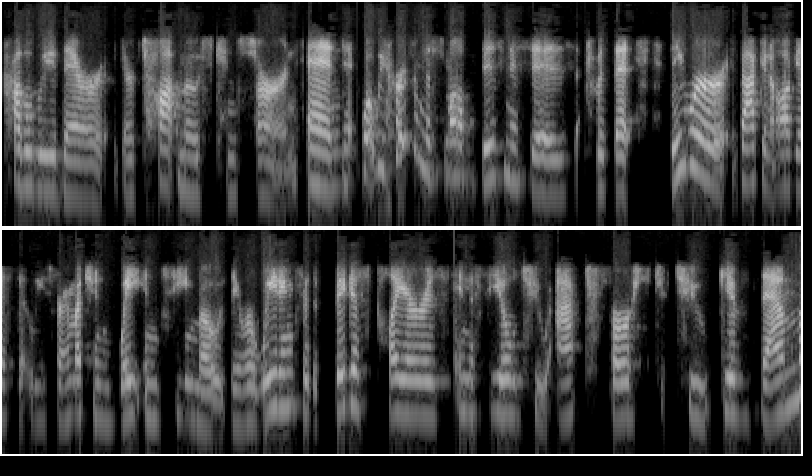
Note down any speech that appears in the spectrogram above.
probably their their topmost concern. And what we heard from the small businesses was that they were back in August at least very much in wait and see mode. They were waiting for the biggest players in the field to act first to give them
